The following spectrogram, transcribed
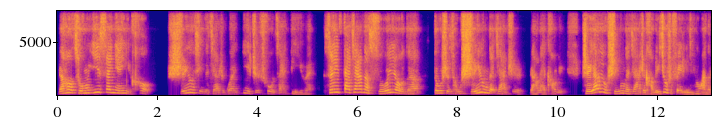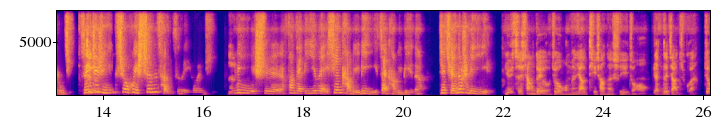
然后从一三年以后，实用性的价值观一直处在第一位，所以大家呢，所有的都是从实用的价值然后来考虑，只要用实用的价值考虑，就是非人性化的路径，所以这是一社会深层次的一个问题，利益是放在第一位，先考虑利益，再考虑别的，就全都是利益。与之相对，就我们要提倡的是一种人的价值观，就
